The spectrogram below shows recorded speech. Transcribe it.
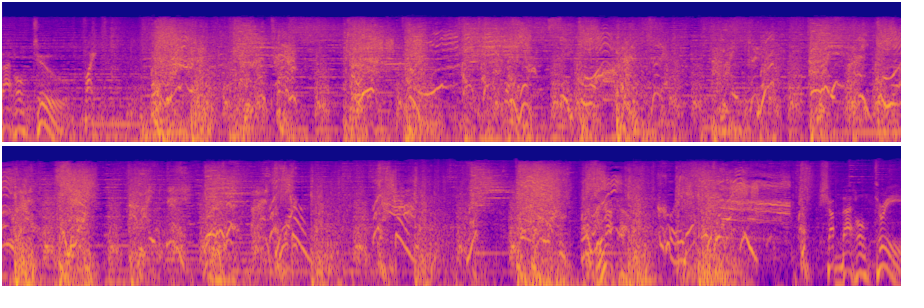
Battle 2, fight! Knockout. Matchup Battle 3.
